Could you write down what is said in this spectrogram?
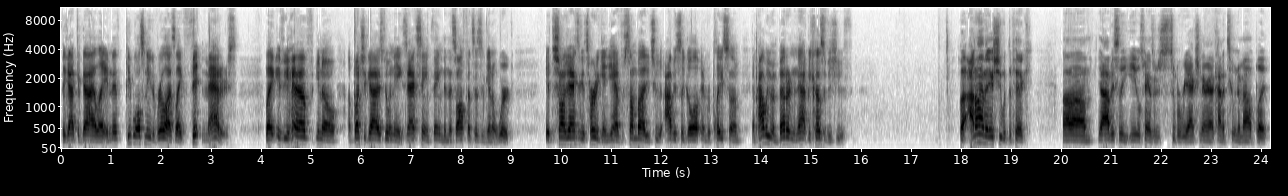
They got the guy like and then people also need to realize like fit matters. Like if you have you know a bunch of guys doing the exact same thing then this offense isn't going to work. If DeSean Jackson gets hurt again you have somebody to obviously go out and replace him and probably even better than that because of his youth. But I don't have an issue with the pick um, yeah, obviously Eagles fans are just super reactionary. I kind of tune them out, but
